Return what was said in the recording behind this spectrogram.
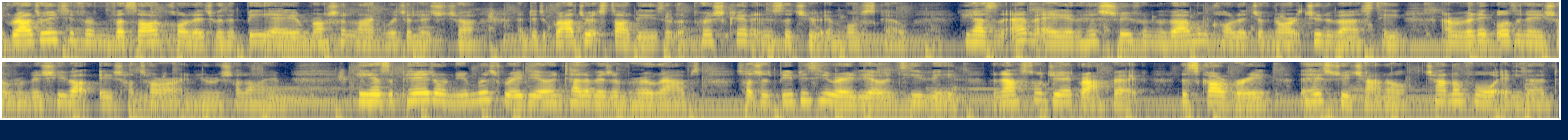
He graduated from Vassar College with a BA in Russian language and literature and did graduate studies at the Pushkin Institute in Moscow. He has an MA in history from the Vermont College of Norwich University and rabbinic ordination from Yeshivat Aish HaTorah in Yerushalayim. He has appeared on numerous radio and television programs such as BBC Radio and TV, the National Geographic, Discovery, the History Channel, Channel 4 England,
